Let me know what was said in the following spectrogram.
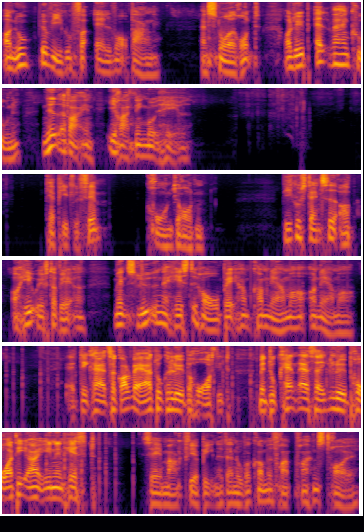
og nu blev Viggo for alvor bange. Han snurrede rundt og løb alt, hvad han kunne, ned ad vejen i retning mod havet. Kapitel 5. Kronhjorten Viggo stansede op og hev efter vejret, mens lyden af hestehove bag ham kom nærmere og nærmere. Det kan altså godt være, at du kan løbe hurtigt, men du kan altså ikke løbe hurtigere end en hest, sagde Mark Fjerbenet, der nu var kommet frem fra hans trøje.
